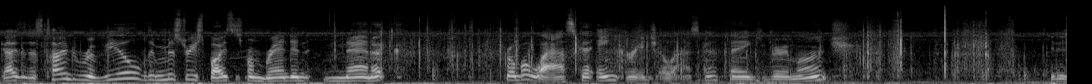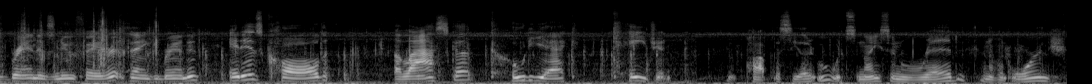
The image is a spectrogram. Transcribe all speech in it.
Guys, it is time to reveal the mystery spices from Brandon Nanook from Alaska, Anchorage, Alaska. Thank you very much. It is Brandon's new favorite. Thank you, Brandon. It is called Alaska Kodiak Cajun. Pop the sealer. Ooh, it's nice and red, kind of an orange,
